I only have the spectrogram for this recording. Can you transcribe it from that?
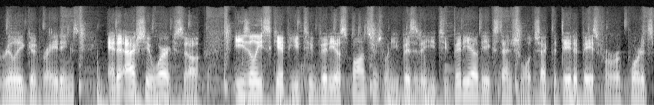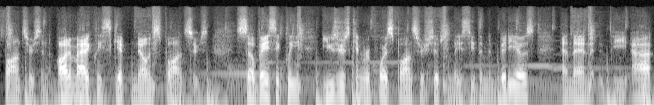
really good ratings and it actually works. So easily skip YouTube video sponsors. When you visit a YouTube video, the extension will check the database for reported sponsors and automatically skip known sponsors. So basically users can report sponsorships when they see them in videos and then the app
